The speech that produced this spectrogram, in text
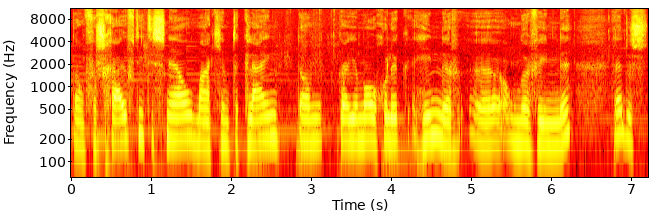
dan verschuift hij te snel. Maak je hem te klein, dan kan je mogelijk hinder uh, ondervinden dus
